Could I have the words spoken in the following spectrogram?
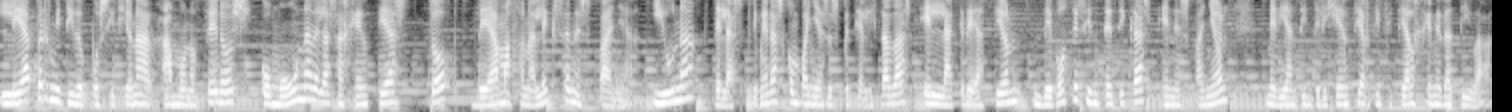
le ha permitido posicionar a Monoceros como una de las agencias top de Amazon Alexa en España y una de las primeras compañías especializadas en la creación de voces sintéticas en español mediante inteligencia artificial generativa.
